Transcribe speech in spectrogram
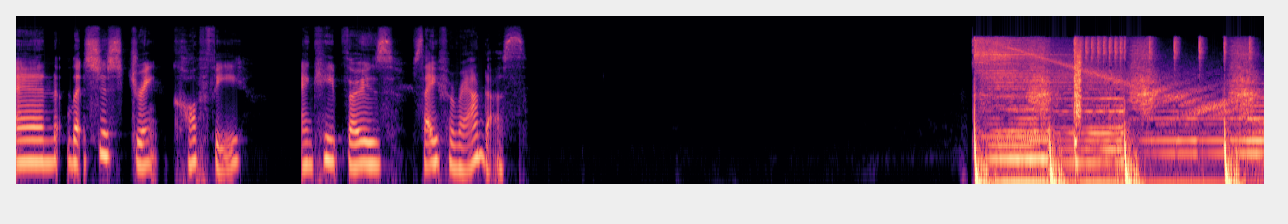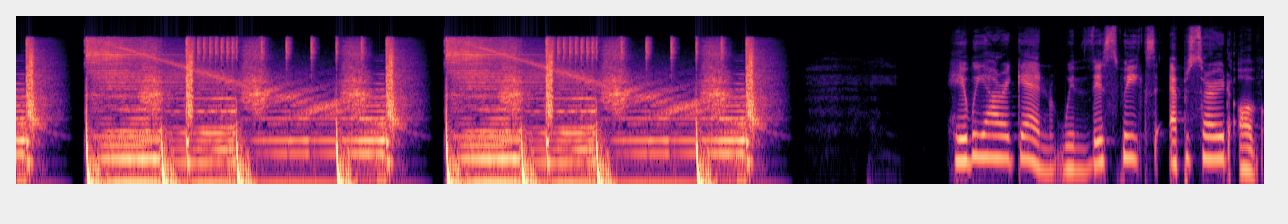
And let's just drink coffee and keep those safe around us. Here we are again with this week's episode of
